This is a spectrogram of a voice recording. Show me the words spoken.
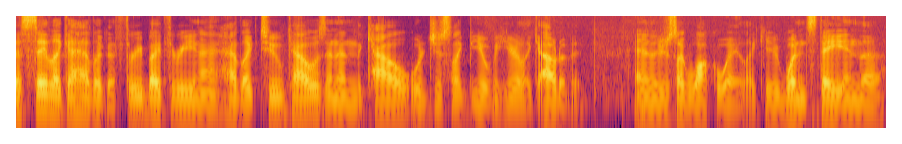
let's say like I had like a three by three and I had like two cows and then the cow would just like be over here like out of it. And would just like walk away. Like it wouldn't stay in the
